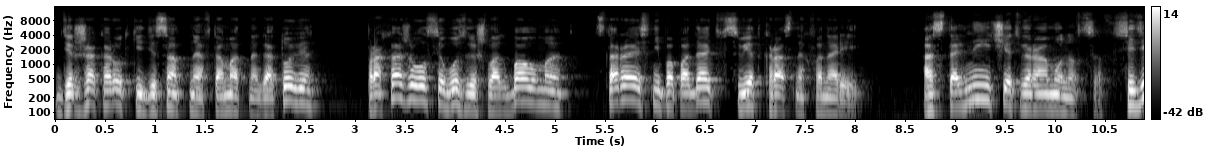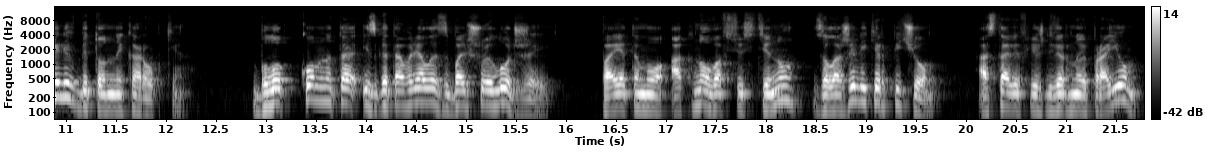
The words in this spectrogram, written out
держа короткий десантный автомат наготове, прохаживался возле шлагбаума, стараясь не попадать в свет красных фонарей. Остальные четверо ОМОНовцев сидели в бетонной коробке. Блок-комната изготовлялась с большой лоджией, поэтому окно во всю стену заложили кирпичом, оставив лишь дверной проем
